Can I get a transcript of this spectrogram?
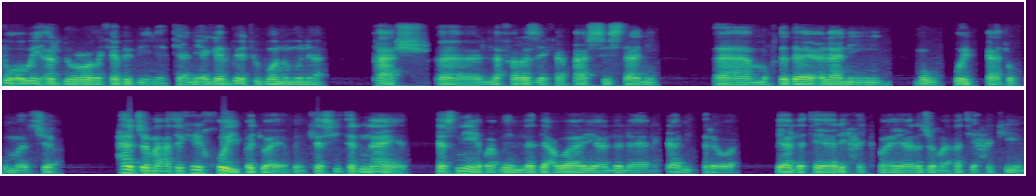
بۆ ئەوەی هەردوو ڕۆڵەکە ببینێت یانی ئەگەر بێت و بۆ نموونە پاش لە فەرەزێکە پاش سیستانی موقتەدا ئیعلانی خۆی بکات وەکو مەرجع هەر جەماعەتەکەی خۆی بەدوایە بن کەسی تر نایەت کەس نییە بە بڵێن لە داوا یا لە لایەنەکانی ترەوە یا لە تیاری حکمە یا لە جەماعەتی حەکیم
